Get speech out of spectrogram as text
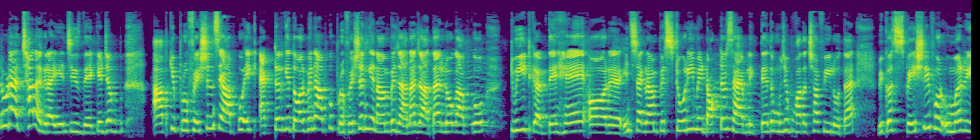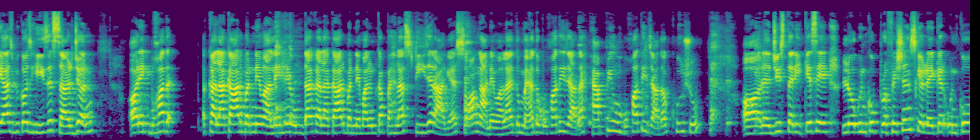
तो बड़ा अच्छा लग रहा है ये चीज़ देख के। जब आपके प्रोफेशन से आपको एक एक्टर के तौर पे ना आपको प्रोफेशन के नाम पे जाना जाता है, लोग आपको ट्वीट करते हैं और इंस्टाग्राम पे स्टोरी में डॉक्टर साहब लिखते हैं तो मुझे बहुत अच्छा फील होता है। Because specially for Umar Riaz because he is a surgeon और एक बहुत कलाकार बनने वाले हैं, उमदा कलाकार बनने वाले, उनका पहला स्टीजर आ गया है सॉन्ग आने वाला है तो मैं तो बहुत ही ज़्यादा हैप्पी हूँ, बहुत ही ज़्यादा खुश हूँ। और जिस तरीके से लोग उनको प्रोफेशंस के लेकर उनको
